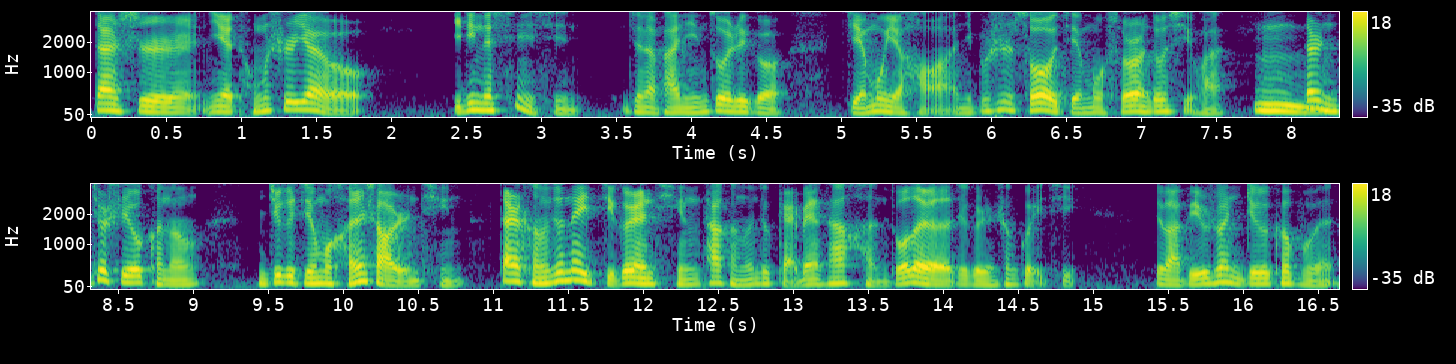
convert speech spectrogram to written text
但是你也同时要有一定的信心。就哪怕您做这个节目也好啊，你不是所有节目所有人都喜欢，嗯，但是你就是有可能你这个节目很少人听，但是可能就那几个人听，他可能就改变他很多的这个人生轨迹，对吧？比如说你这个科普文，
